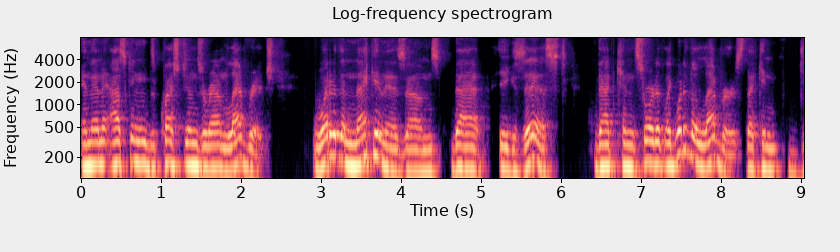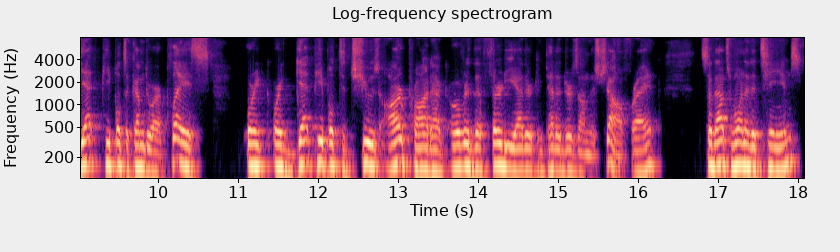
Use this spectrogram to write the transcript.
and then asking the questions around leverage. What are the mechanisms that exist that can sort of like what are the levers that can get people to come to our place or or get people to choose our product over the 30 other competitors on the shelf right? So that's one of the teams.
